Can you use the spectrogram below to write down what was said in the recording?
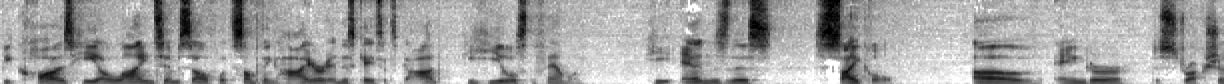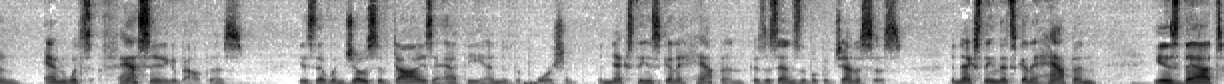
because he aligns himself with something higher, in this case it's God, he heals the family. He ends this cycle of anger, destruction. And what's fascinating about this is that when Joseph dies at the end of the portion, the next thing that's going to happen, because this ends the book of Genesis, the next thing that's going to happen is that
